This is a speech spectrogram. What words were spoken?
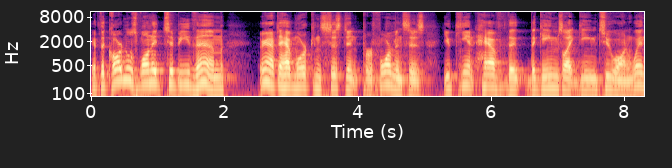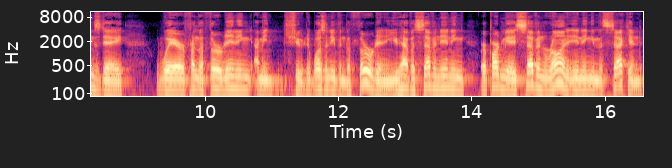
If the Cardinals wanted to be them, they're going to have to have more consistent performances. You can't have the, the games like game two on Wednesday, where from the third inning, I mean, shoot, it wasn't even the third inning. You have a seven inning, or pardon me, a seven run inning in the second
